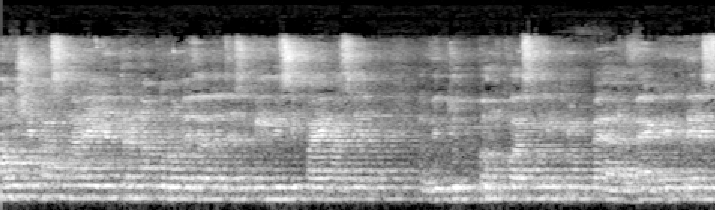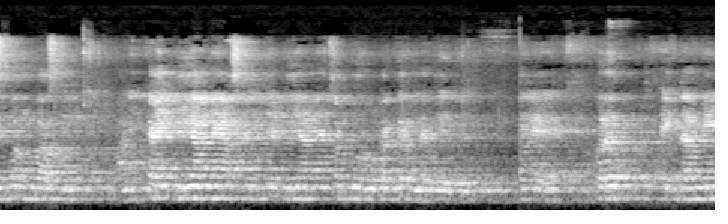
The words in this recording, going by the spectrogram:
आवश्यक असणाऱ्या यंत्रणा पुरवल्या जातात जसं पीव्हीसी पाईप असेल विद्युत पंप असतील किंवा बॅ- बॅटरी प्रेस पंप असतील आणि काही बियाणे असतील त्या बियाण्याचा पुरवठा करण्यात येतो. परत एकदा मी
